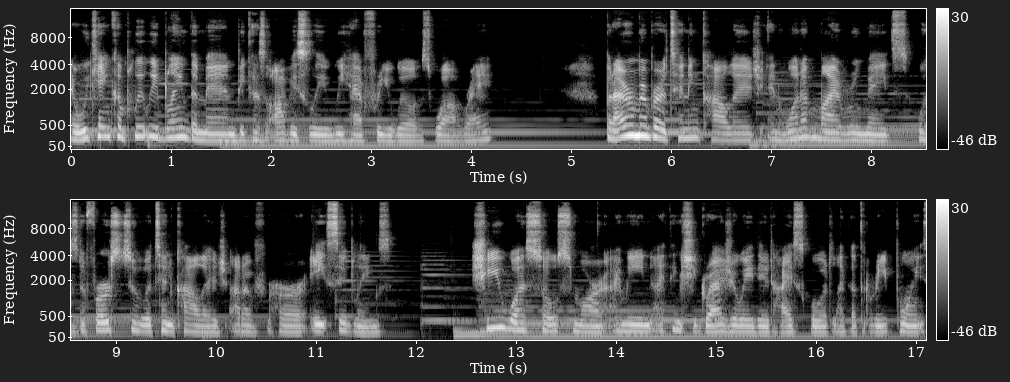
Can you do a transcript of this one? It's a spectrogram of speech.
And we can't completely blame the man because obviously we have free will as well, right? But I remember attending college, and one of my roommates was the first to attend college out of her eight siblings. She was so smart. I mean, I think she graduated high school with like a 3.7,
